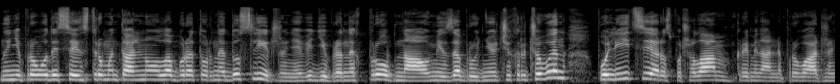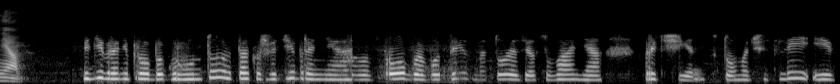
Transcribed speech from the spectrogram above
Нині проводиться інструментально-лабораторне дослідження відібраних проб на оміз забруднюючих речовин. Поліція розпочала кримінальне провадження. Відібрані проби ґрунту, також відібрані е, проби води з метою з'ясування причин, в тому числі і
